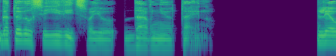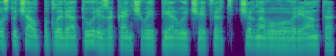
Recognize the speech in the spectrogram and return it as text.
готовился явить свою давнюю тайну. Лео стучал по клавиатуре, заканчивая первую четверть чернового варианта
